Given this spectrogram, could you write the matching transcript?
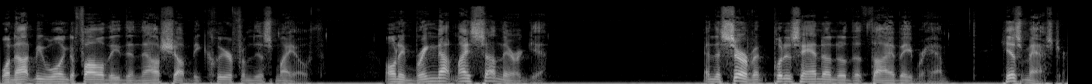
will not be willing to follow thee, then thou shalt be clear from this my oath. Only bring not my son there again. And the servant put his hand under the thigh of Abraham, his master,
